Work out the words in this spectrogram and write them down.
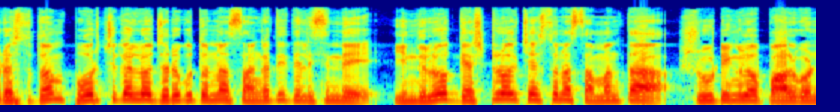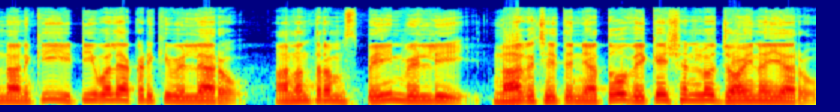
ప్రస్తుతం పోర్చుగల్లో జరుగుతున్న సంగతి తెలిసిందే. ఇందులో గెస్ట్ రోల్ చేస్తున్న సమంత షూటింగ్లో పాల్గొనడానికి ఇటీవలే అక్కడికి వెళ్ళారు. అనంతరం స్పెయిన్ వెళ్ళి నాగచైతన్యతో వెకేషన్లో జాయిన్ అయ్యారు.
